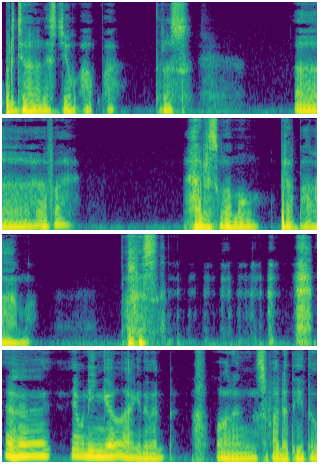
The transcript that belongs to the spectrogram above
Perjalanannya sejauh apa? Terus uh, apa? Harus ngomong berapa lama? Terus uh, ya meninggal lah gitu kan. Orang sepadat itu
